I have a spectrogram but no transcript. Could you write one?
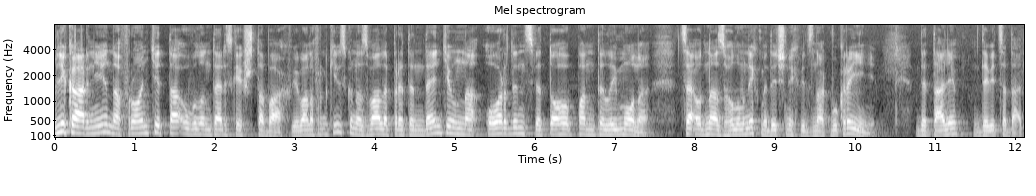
В лікарні, на фронті та у волонтерських штабах в Івано-Франківську назвали претендентів на орден святого Пантелеймона. Це одна з головних медичних відзнак в Україні. Деталі дивіться далі.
